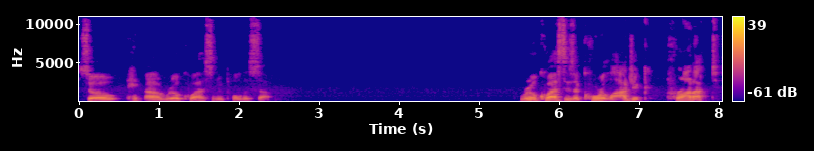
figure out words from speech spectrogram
So uh, RealQuest, let me pull this up. RealQuest is a CoreLogic product.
